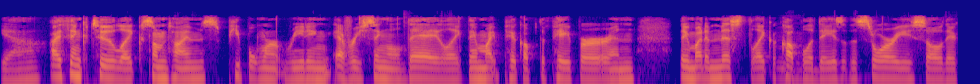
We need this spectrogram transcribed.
Yeah. I think too, like sometimes people weren't reading every single day. Like they might pick up the paper and they might have missed like a Mhm. couple of days of the story. So they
